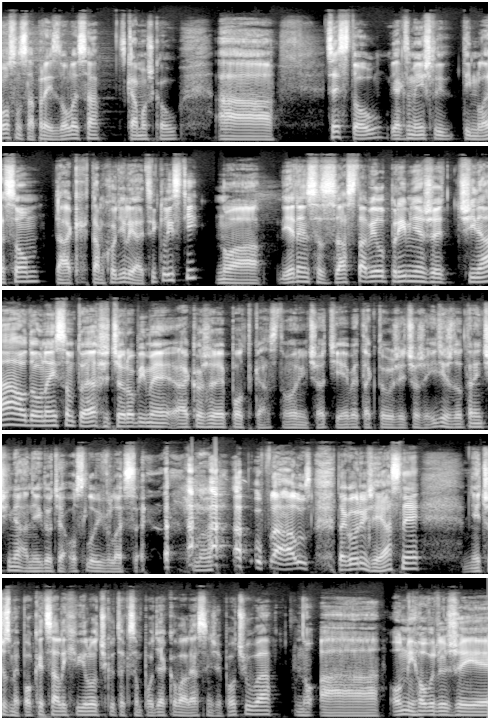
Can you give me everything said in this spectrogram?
Bol som sa prejsť do lesa s kamoškou a cestou, jak sme išli tým lesom, tak tam chodili aj cyklisti. No a jeden sa zastavil pri mne, že či náhodou nejsom to ja, že čo robíme akože podcast. Hovorím, čo ti jebe, tak to už je čo, že ideš do Trenčína a niekto ťa osloví v lese. No. Úplná halus. Tak hovorím, že jasne, niečo sme pokecali chvíľočku, tak som poďakoval jasne, že počúva. No a on mi hovoril, že je,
